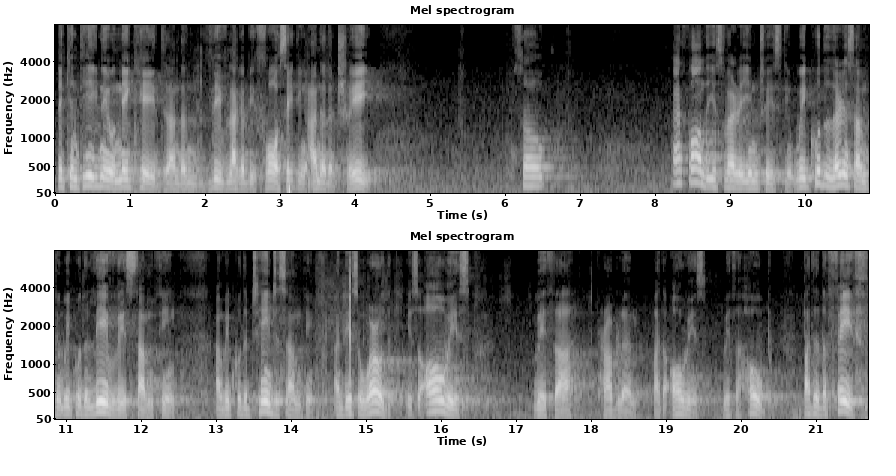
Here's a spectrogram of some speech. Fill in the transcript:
They continue naked and then live like before, sitting under the tree. So I found it's very interesting. We could learn something, we could live with something, and we could change something. And this world is always with a problem, but always with a hope. But the faith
